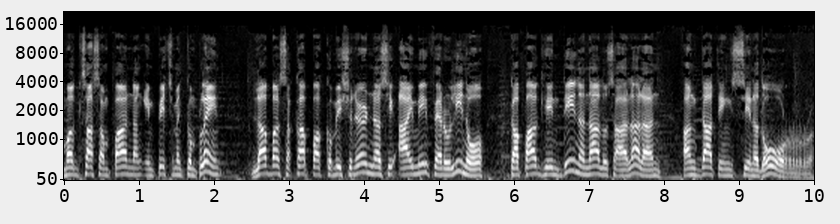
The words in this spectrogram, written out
magsasampa ng impeachment complaint laban sa kapwa commissioner na si Aimee Ferolino kapag hindi nanalo sa halalan ang dating senador.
